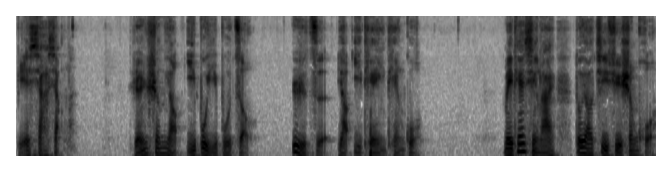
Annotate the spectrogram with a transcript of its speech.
别瞎想了。人生要一步一步走，日子要一天一天过。每天醒来都要继续生活。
